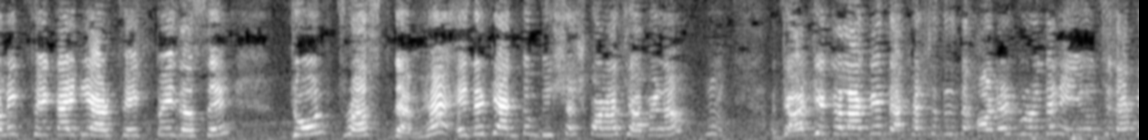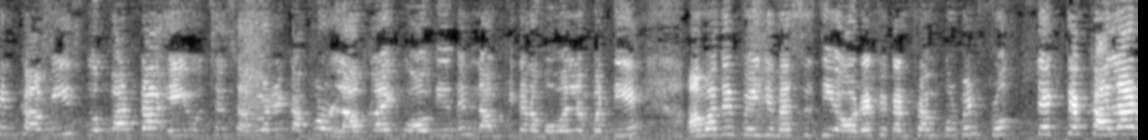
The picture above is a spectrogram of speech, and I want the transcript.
অনেক ফেক আইডি আর ফেক পেজ আছে। ডোন্ট ট্রাস্ট দ্যাম হ্যাঁ এদেরকে একদম বিশ্বাস করা যাবে না। হুম। যার যেটা লাগে দেখার সাথে সাথে অর্ডার করে দেন। এই হচ্ছে দেখেন কামিজ দোপাট্টা এই হচ্ছে সালোয়ারের কাপড় লাভ লাইক ওয়াও দিয়ে দেন। নাম ঠিকানা মোবাইল নাম্বার দিয়ে আমাদের পেজে মেসেজ দিয়ে অর্ডারটা কনফার্ম করবেন। প্রত্যেকটা কালার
